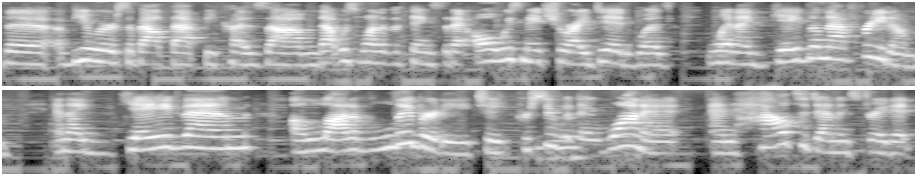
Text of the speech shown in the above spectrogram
the viewers about that because um, that was one of the things that I always made sure I did was when I gave them that freedom and I gave them a lot of liberty to pursue mm-hmm. what they wanted and how to demonstrate it,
